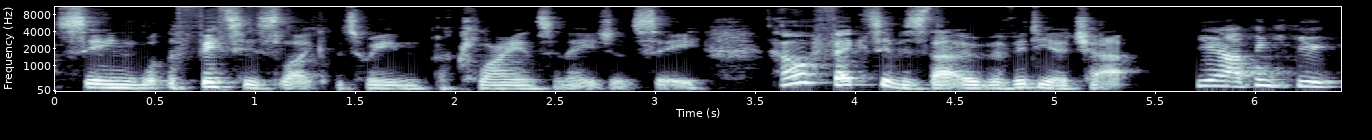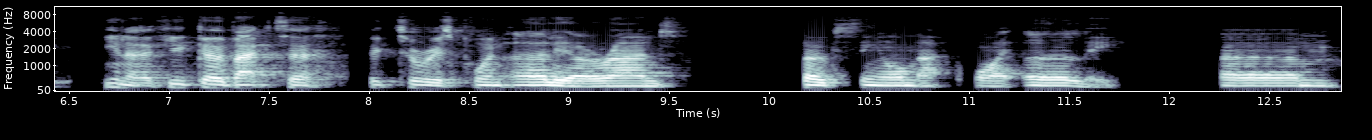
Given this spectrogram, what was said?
seeing what the fit is like between a client and agency. How effective is that over video chat? Yeah, I think if you, you know, if you go back to Victoria's point earlier around focusing on that quite early, um,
